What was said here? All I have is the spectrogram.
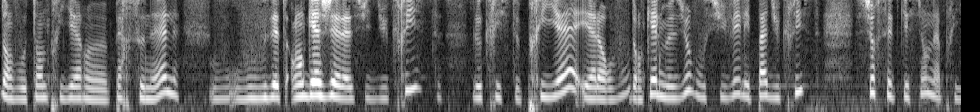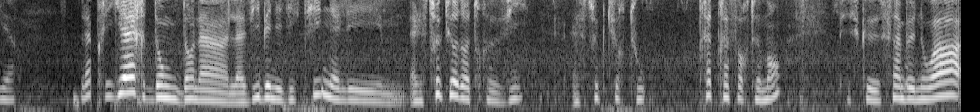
dans vos temps de prière euh, personnels. Vous, vous êtes engagé à la suite du Christ, le Christ priait. Et alors vous dans quelle mesure vous suivez les pas du Christ sur cette question de la prière? La prière, donc, dans la, la vie bénédictine, elle, est, elle structure notre vie, elle structure tout très très fortement, puisque Saint Benoît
